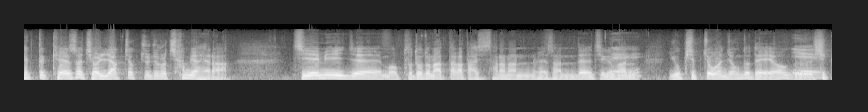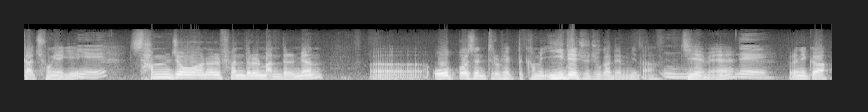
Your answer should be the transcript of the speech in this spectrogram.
획득해서 전략적 주주로 참여해라. GM이 이제 뭐 부도도 났다가 다시 살아난 회사인데 지금 네. 한 60조 원 정도 돼요. 그 예. 시가총액이. 예. 3조 원을 펀드를 만들면 어, 5%를 획득하면 2대 주주가 됩니다. 음. GM에. 네. 그러니까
